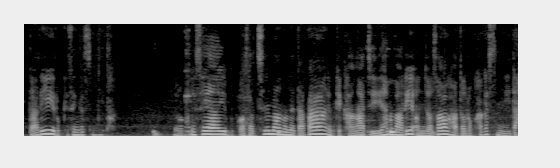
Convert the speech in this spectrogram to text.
굽다리 이렇게 생겼습니다. 이렇게 새아이 묶어서 7만원에다가 이렇게 강아지 한 마리 얹어서 가도록 하겠습니다.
